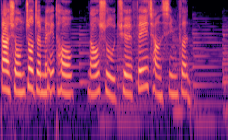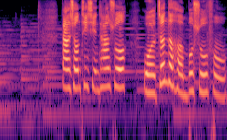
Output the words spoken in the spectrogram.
大熊皱着眉头，老鼠却非常兴奋。大熊提醒他说：“我真的很不舒服。”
